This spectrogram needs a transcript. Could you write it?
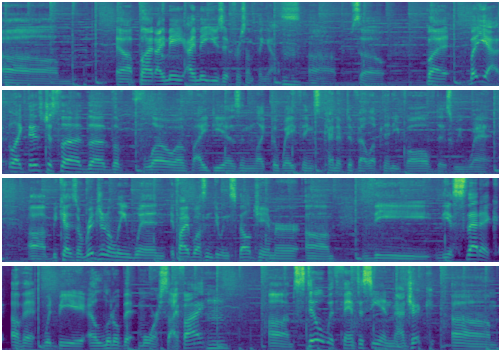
Um, uh, but I may I may use it for something else. Mm-hmm. Uh, so but but yeah like there's just the, the the flow of ideas and like the way things kind of developed and evolved as we went uh, because originally when if i wasn't doing spelljammer um, the the aesthetic of it would be a little bit more sci-fi mm-hmm. um, still with fantasy and magic um,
